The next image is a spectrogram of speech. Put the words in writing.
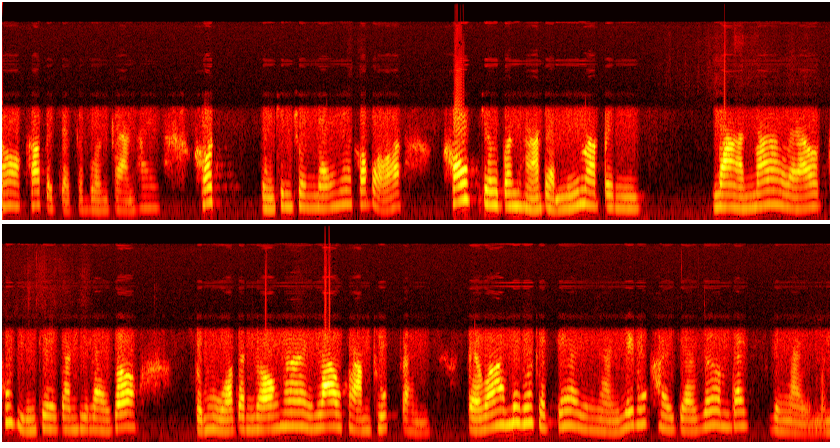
นอกเข้าไปจัดกระบวนการให้เขาอย่างชุมชนมงเนี่ยเขาบอกว่าเขาเจอปัญหาแบบนี้มาเป็นนานมากแล้ว ผู้หญิงเจอกันทีไรก็สมหัวกันร้องไห้เล่าความทุกข์กัน แต่ว่าไม่รู้จะแก้ยังไง ไม่รู้ใครจะเริ่มได้ยังไง มัน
